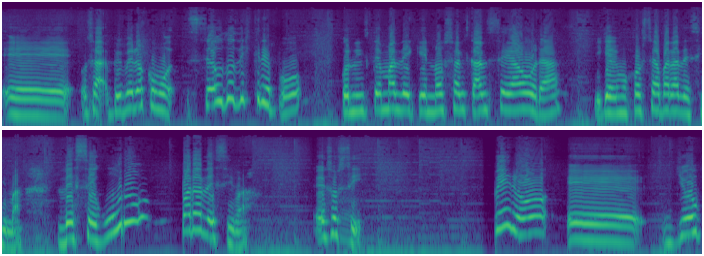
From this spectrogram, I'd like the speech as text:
eh, o sea, primero como pseudo discrepo con el tema de que no se alcance ahora y que a lo mejor sea para décima. De seguro para décima, eso sí. Pero eh, yo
